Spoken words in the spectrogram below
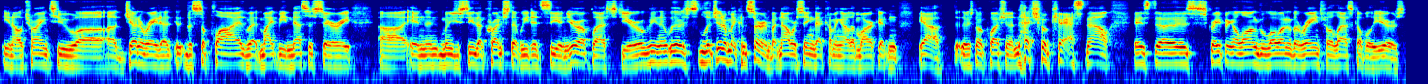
you know trying to uh, uh, generate a, the supply that might be necessary uh, and, when you see the crunch that we did see in europe last year you know there's legitimate concern but now we're seeing that coming out of the market. And yeah there's no question that natural gas now is, uh, is scraping along the low end of the range for the last couple of years.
